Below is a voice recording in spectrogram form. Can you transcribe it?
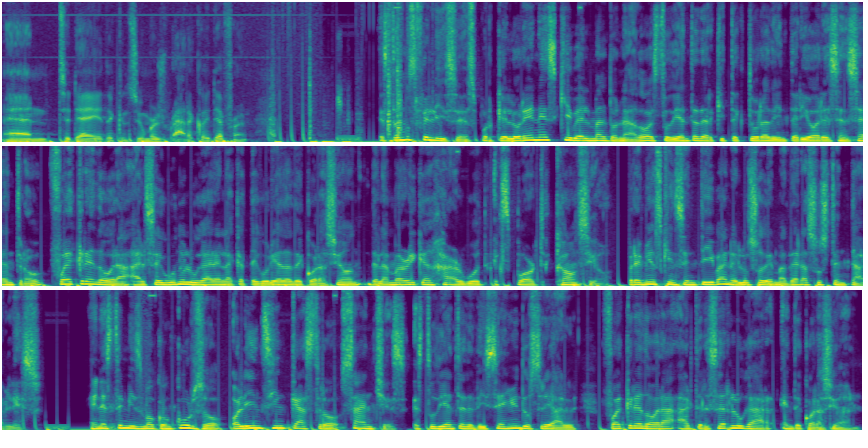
And today the consumer is radically different. Estamos felices porque Lorena Esquivel Maldonado, estudiante de arquitectura de interiores en Centro, fue acreedora al segundo lugar en la categoría de decoración del American Hardwood Export Council, premios que incentivan el uso de maderas sustentables. En este mismo concurso, Olinsin Castro Sánchez, estudiante de diseño industrial, fue acreedora al tercer lugar en decoración.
